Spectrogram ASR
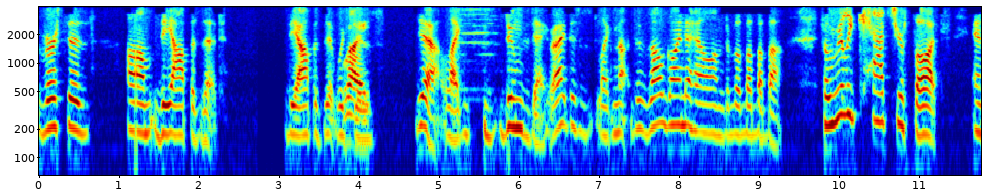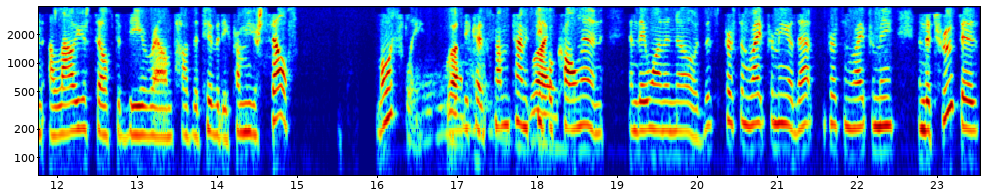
versus um, the opposite. The opposite, which Right. is yeah, like doomsday, right? This is like not this is all going to hell and blah blah blah blah. So really catch your thoughts and allow yourself to be around positivity from yourself mostly Right. because sometimes Right. people call in and they want to know is this person right for me or that person right for me and the truth is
